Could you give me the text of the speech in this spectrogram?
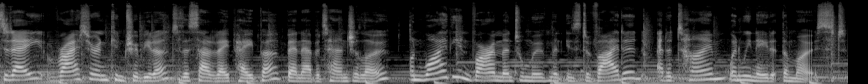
Today, writer and contributor to the Saturday paper, Ben Abbatangelo, on why the environmental movement is divided at a time when we need it the most.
